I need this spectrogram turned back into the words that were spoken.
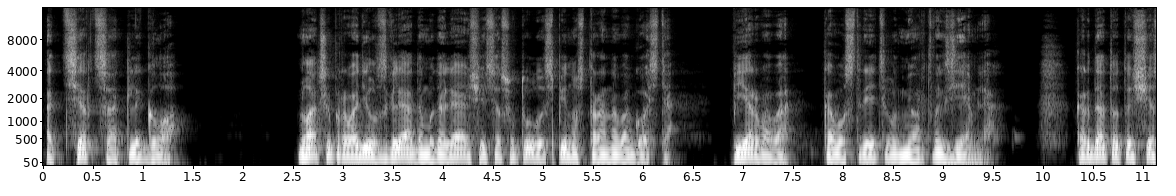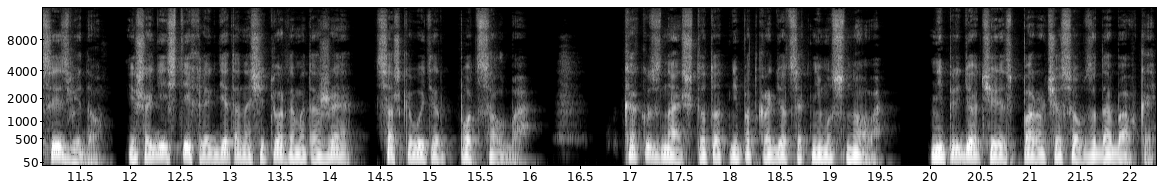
От сердца отлегло. Младший проводил взглядом удаляющуюся сутулую спину странного гостя. Первого, кого встретил в мертвых землях. Когда тот исчез из виду, и шаги стихли где-то на четвертом этаже, Сашка вытер пот со лба. Как узнать, что тот не подкрадется к нему снова? Не придет через пару часов за добавкой.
